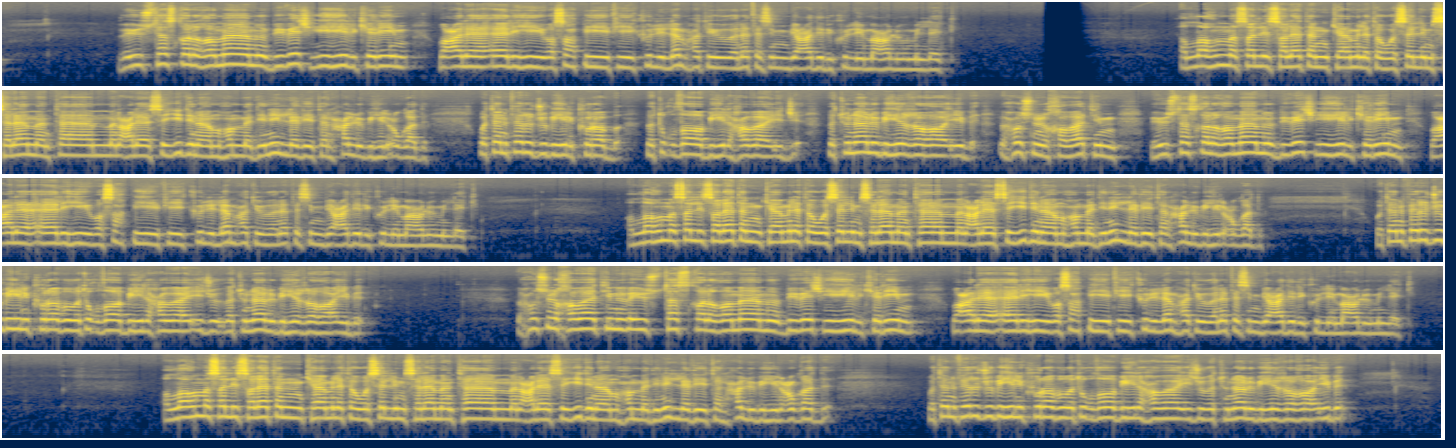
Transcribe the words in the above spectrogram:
ويستسقى الغمام بوجهه الكريم وعلى آله وصحبه في كل لمحة ونفس بعدد كل معلوم لك. اللهم صل صلاة كاملة وسلم سلاما تاما على سيدنا محمد الذي تنحل به العقد وتنفرج به الكرب وتقضى به الحوائج وتنال به الرغائب وحسن الخواتم ويستسقى الغمام بوجهه الكريم وعلى آله وصحبه في كل لمحة ونفس بعدد كل معلوم لك. اللهم صل صلاة كاملة وسلم سلاما تاما على سيدنا محمد الذي تنحل به العقد وتنفرج به الكرب وتقضى به الحوائج وتنال به الرغائب وحسن الخواتم ويستسقى الغمام بوجهه الكريم وعلى آله وصحبه في كل لمحة ونفس بعدد كل معلوم لك اللهم صل صلاة كاملة وسلم سلاما تاما على سيدنا محمد الذي تنحل به العقد وتنفرج به الكرب وتغضى به الحوائج وتنال به الرغائب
